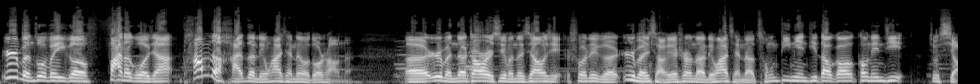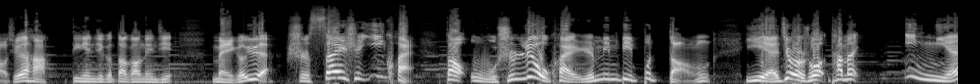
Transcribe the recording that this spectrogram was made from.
日本作为一个发达国家，他们的孩子零花钱能有多少呢？呃，日本的朝日新闻的消息说，这个日本小学生的零花钱呢，从低年级到高高年级。就小学哈，低年级到高年级，每个月是三十一块到五十六块人民币不等，也就是说，他们一年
